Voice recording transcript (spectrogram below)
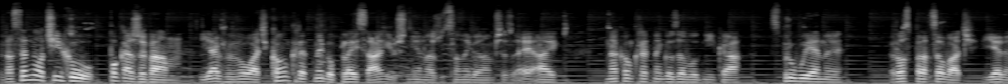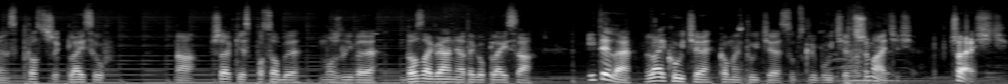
W następnym odcinku pokażę Wam, jak wywołać konkretnego place'a, już nie narzuconego nam przez AI, na konkretnego zawodnika. Spróbujemy rozpracować jeden z prostszych place'ów na wszelkie sposoby możliwe do zagrania tego place'a. I tyle. Lajkujcie, komentujcie, subskrybujcie, trzymajcie się. Cześć!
